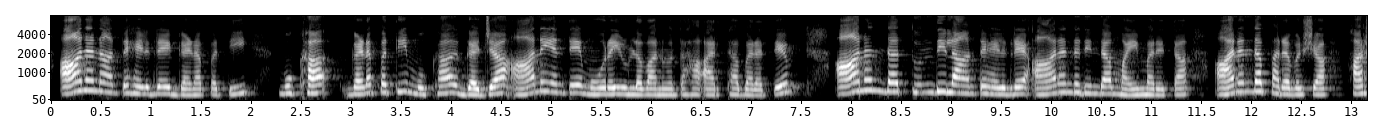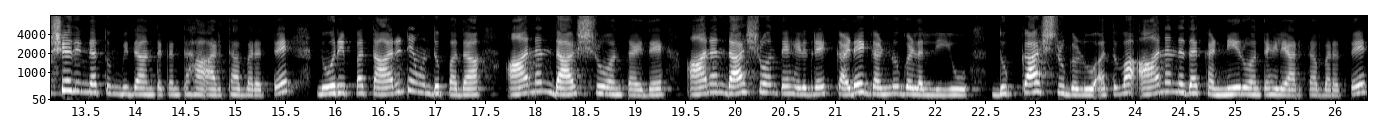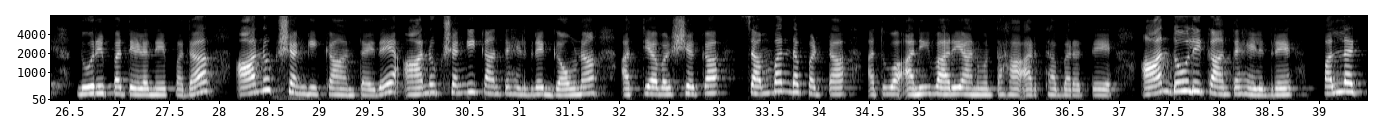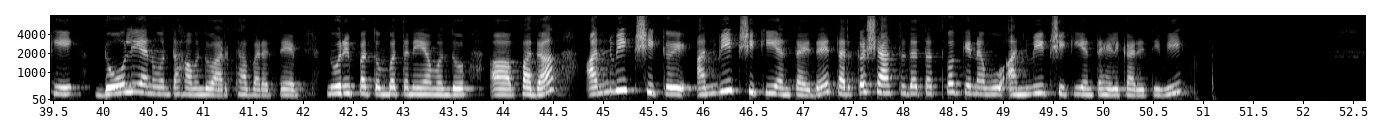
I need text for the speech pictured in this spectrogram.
ಆನನ ಅಂತ ಹೇಳಿದ್ರೆ ಗಣಪತಿ ಮುಖ ಗಣಪತಿ ಮುಖ, ಗಜ, ಆನೆಯಂತೆ ಮೋರೆಯುಳ್ಳವ ಅನ್ನುವಂತಹ ಅರ್ಥ ಬರುತ್ತೆ. ಆನಂದ ತುಂದಿಲ ಅಂತ ಹೇಳಿದ್ರೆ ಆನಂದದಿಂದ ಮೈಮರೆತ, ಆನಂದ ಪರವಶ, ಹರ್ಷದಿಂದ ತುಂಬಿದ ಅಂತಕ್ಕಂತಹ ಅರ್ಥ ಬರುತ್ತೆ. ನೂರಿಪ್ಪತ್ತಾರನೇ ಒಂದು ಪದ ಆನಂದಾಶ್ರು ಅಂತ ಇದೆ. ಆನಂದಾಶ್ರು ಅಂತ ಹೇಳಿದ್ರೆ ದುಃಖಾಶ್ರುಗಳು ಅಥವಾ ಆನಂದದ ಕಣ್ಣೀರು ಅಂತ ಹೇಳಿ ಅರ್ಥ ಬರುತ್ತೆ. ನೂರಿಪ್ಪತ್ತೇಳನೇ ಪದ ಆನುಕ್ಷಂಗಿಕ ಅಂತ ಇದೆ. ಆನುಕ್ಷಂಗಿಕ ಅಂತ ಹೇಳಿದ್ರೆ ಗೌಣ, ಅತ್ಯವಶ್ಯಕ, ಸಂಬಂಧಪಟ್ಟ ಅಥವಾ ಅನಿವಾರ್ಯ ಅನ್ನುವಂತಹ ಅರ್ಥ ಬರುತ್ತೆ. ಆಂದೋಲಿಕ ಅಂತ ಹೇಳಿದ್ರೆ ಪಲ್ಲಕ್ಕಿ, ಡೋಲಿ ಅನ್ನುವಂತಹ ಒಂದು ಅರ್ಥ ಬರುತ್ತೆ. ನೂರಿಪ್ಪತ್ತೊಂಬತ್ತನೆಯ ಒಂದು ಪದ ಅನ್ವೀಕ್ಷಿಕೆ, ಅನ್ವೀಕ್ಷಿಕಿ ಅಂತ ಇದೆ. ತರ್ಕಶಾಸ್ತ್ರದ ತತ್ವಕ್ಕೆ ನಾವು ಅನ್ವೀಕ್ಷಿಕಿ ಅಂತ ಹೇಳಿ ಕರಿತೀವಿ.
